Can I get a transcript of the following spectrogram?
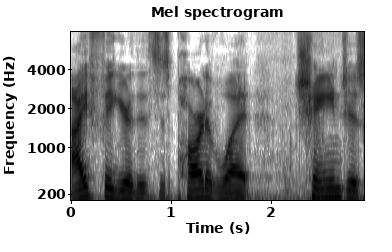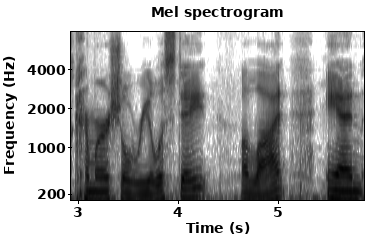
I figure that this is part of what changes commercial real estate a lot, and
